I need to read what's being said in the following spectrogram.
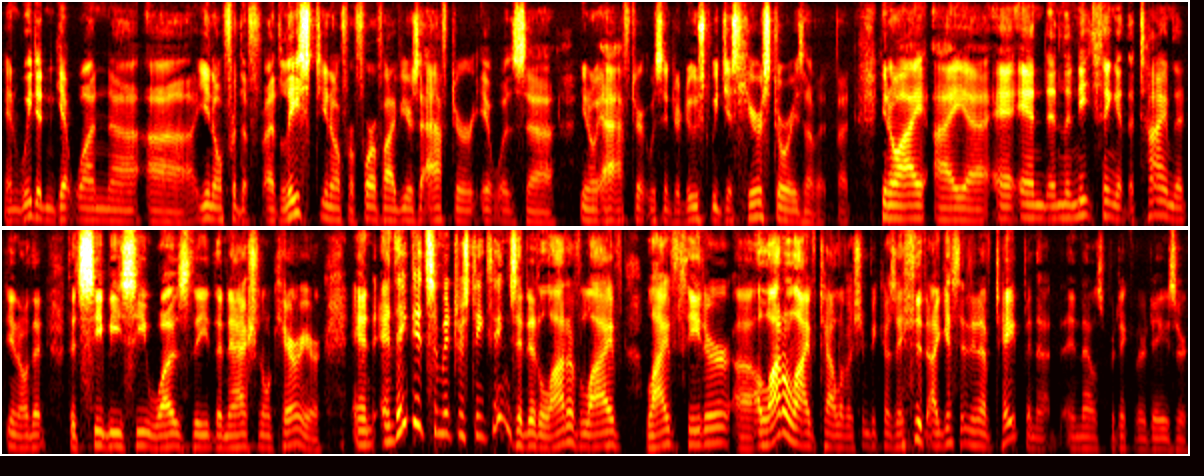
and we didn't get one, uh, uh, you know, for the at least you know for four or five years after it was uh, you know after it was introduced. We just hear stories of it, but you know, I I uh, and and the the neat thing at the time that you know that that CBC was the the national carrier, and and they did some interesting things. They did a lot of live live theater, uh, a lot of live television because they did. I guess they didn't have tape in that in those particular days, or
